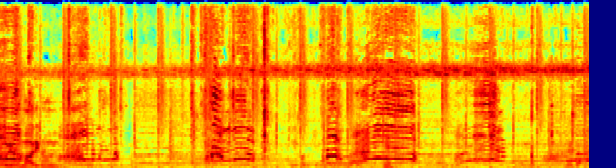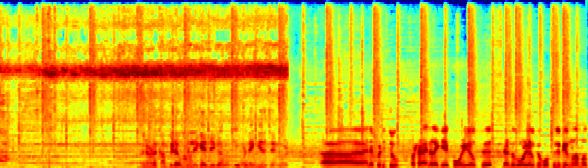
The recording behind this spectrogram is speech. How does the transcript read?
കോഴിയോട് മാറിക്കണോ? അവനവിടെ കമ്പിയുടെ മുമ്പിലേക്ക് അതിനെ പിടിച്ചു. പക്ഷെ അതിനിടയ്ക്ക് കോഴികൾക്ക് രണ്ട് കോഴികൾക്ക് കൊത്തു കിട്ടിയെന്ന് നമ്മൾ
